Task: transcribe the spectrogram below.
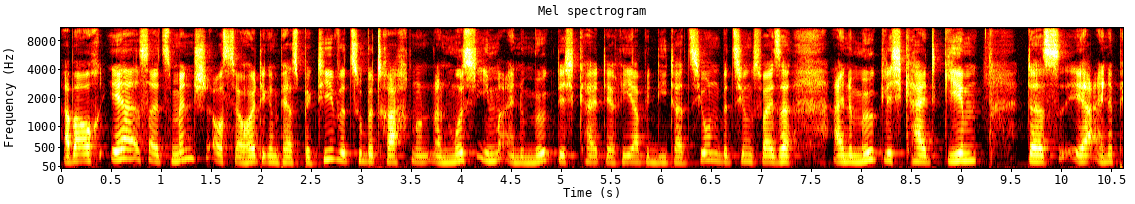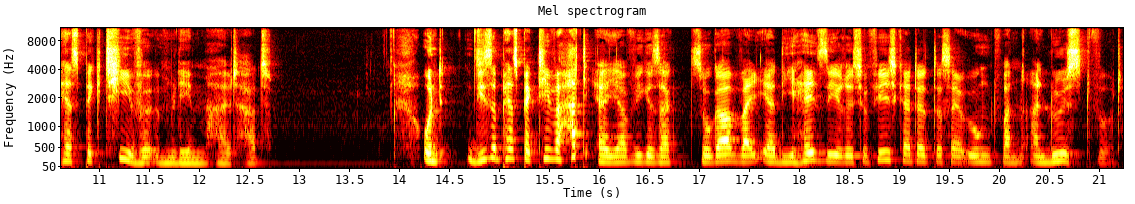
Aber auch er ist als Mensch aus der heutigen Perspektive zu betrachten und man muss ihm eine Möglichkeit der Rehabilitation beziehungsweise eine Möglichkeit geben, dass er eine Perspektive im Leben halt hat. Und diese Perspektive hat er ja, wie gesagt, sogar, weil er die hellseherische Fähigkeit hat, dass er irgendwann erlöst wird.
